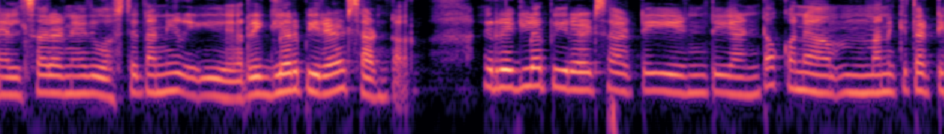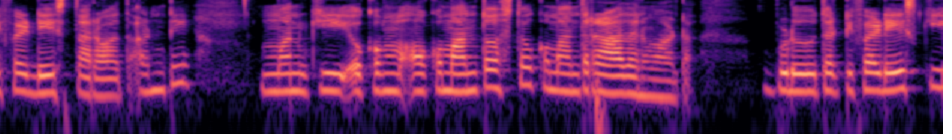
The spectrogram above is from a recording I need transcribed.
నెలసరి అనేది వస్తే దాన్ని రెగ్యులర్ పీరియడ్స్ అంటారు. రెగ్యులర్ పీరియడ్స్ అంటే ఏంటి అంటే ఒక మనకి థర్టీ ఫైవ్ డేస్ తర్వాత అంటే మనకి ఒక ఒక మంత్ వస్తే ఒక మంత్ రాదనమాట. ఇప్పుడు థర్టీ ఫైవ్ డేస్కి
